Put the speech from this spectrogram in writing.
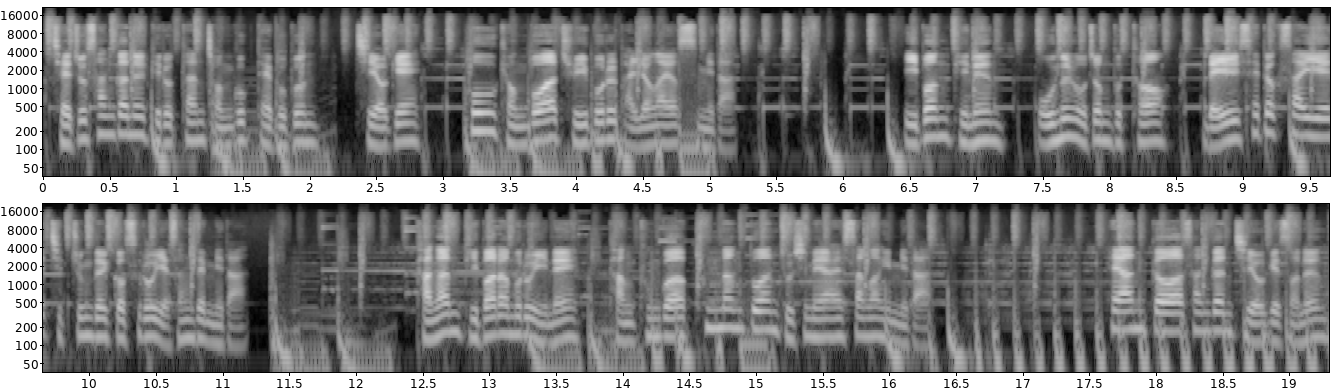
제주 산간을 비롯한 전국 대부분 지역에 호우 경보와 주의보를 발령하였습니다. 이번 비는 오늘 오전부터 내일 새벽 사이에 집중될 것으로 예상됩니다. 강한 비바람으로 인해 강풍과 풍랑 또한 조심해야 할 상황입니다. 해안가와 산간 지역에서는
